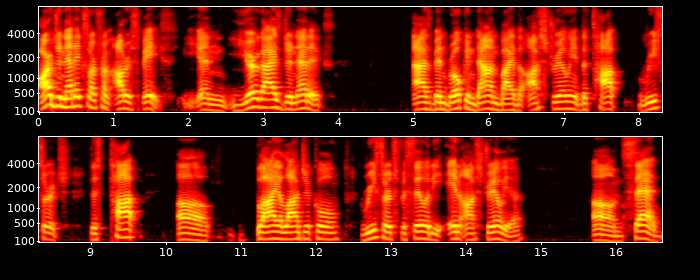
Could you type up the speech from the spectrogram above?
our genetics are from outer space and your guys genetics has been broken down by the Australian the top research this top uh biological research facility in Australia um said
